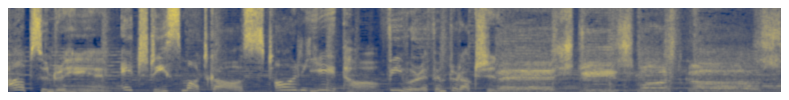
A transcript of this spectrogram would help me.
आप सुन रहे हैं एच डी स्मार्ट कास्ट और ये था fever F production smart cast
